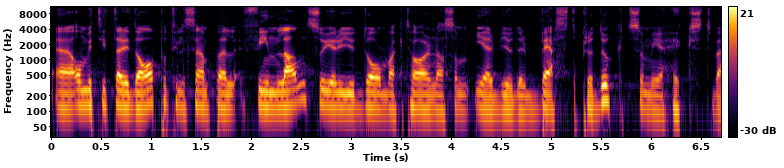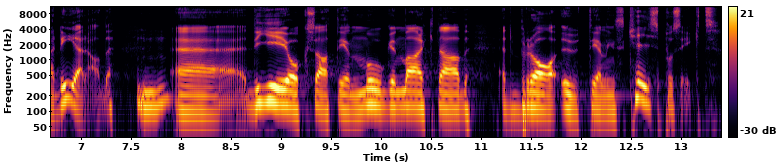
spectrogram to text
Eh, om vi tittar idag på till exempel Finland så är det ju de aktörerna som erbjuder bäst produkt som är högst värderad. Eh, det ger ju också att det är en mogen marknad, ett bra utdelningscase på sikt.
